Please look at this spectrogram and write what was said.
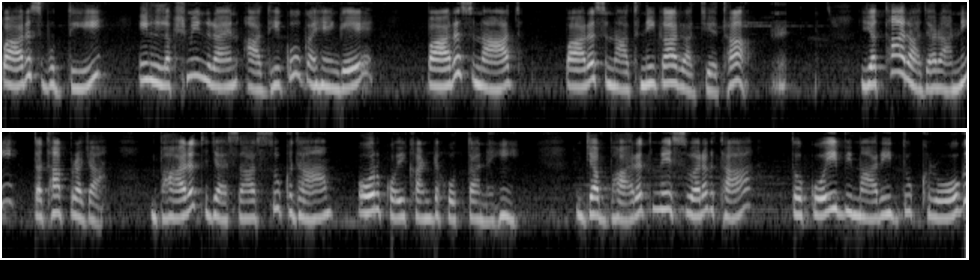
पारस बुद्धि, इन लक्ष्मी नारायण आदि को कहेंगे। पारसनाथ, पारसनाथनी का राज्य था। यथा राजा रानी तथा प्रजा, भारत जैसा सुख धाम और कोई खंड होता नहीं। जब भारत में स्वर्ग था तो कोई बीमारी, दुख, रोग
